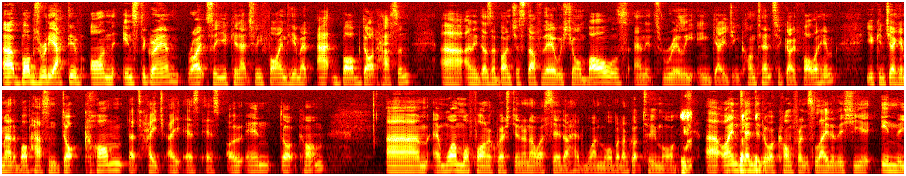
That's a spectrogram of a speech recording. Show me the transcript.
Uh, Bob's really active on Instagram, right? So you can actually find him at, at bob.hasson. Uh, and he does a bunch of stuff there with Shawn Bolz, and it's really engaging content. So go follow him. You can check him out at bobhasson.com. That's H A S S O N.com. Um, and one more final question. I know I said I had one more, but I've got two more. Uh, I intend to do a conference later this year in the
